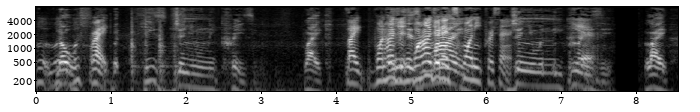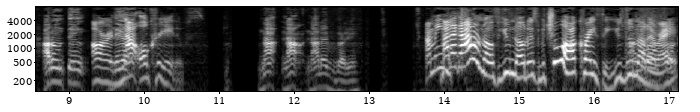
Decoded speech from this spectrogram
what, what- no, what's, right. But he's genuinely crazy. like Like In 100, 120 percent. genuinely Yeah. crazy. Like I don't think Are not all creatives. not not not everybody. I mean, My nigga, I don't know if you know this, but you are crazy. You do I know that, I'm right?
